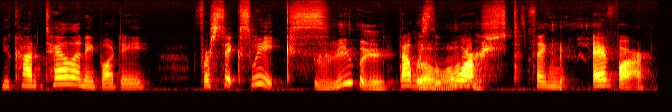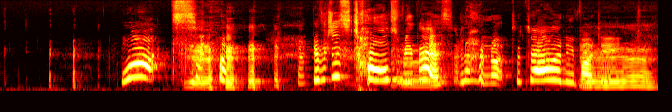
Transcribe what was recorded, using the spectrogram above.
You can't tell anybody for six weeks. Really? That was Oh, the wow. worst thing ever. what? Yeah. You've just told me this and I'm not to tell anybody. Yeah.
